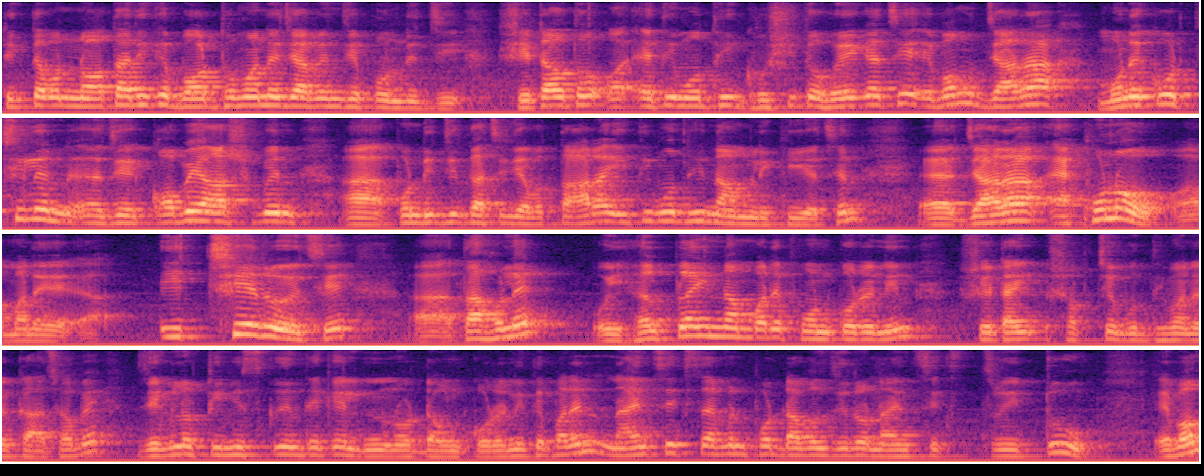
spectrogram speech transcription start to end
ঠিক তেমন ন তারিখে বর্ধমানে যাবেন যে পণ্ডিতজি, সেটাও তো ইতিমধ্যেই ঘোষিত হয়ে গেছে এবং যারা মনে করছিলেন যে কবে আসবেন পণ্ডিতজির কাছে যাব, তারা ইতিমধ্যেই নাম লিখিয়েছেন। যারা এখনও আ, মানে ইচ্ছে রয়েছে তাহলে ওই হেল্পলাইন নাম্বারে ফোন করে নিন সেটাই সবচেয়ে বুদ্ধিমানের কাজ হবে। যেগুলো টিভি স্ক্রিন থেকে নোট ডাউন করে নিতে পারেন nine six seven four double zero nine six three two এবং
